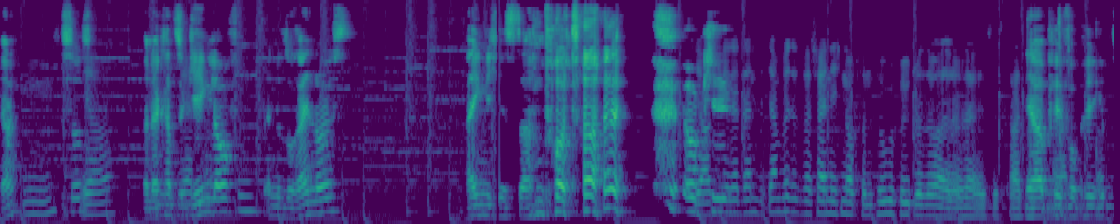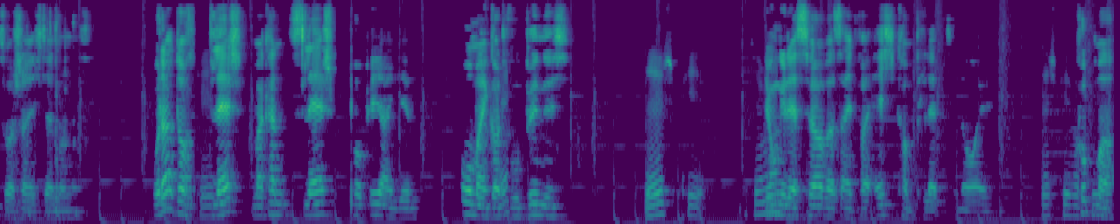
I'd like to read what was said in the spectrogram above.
Ja? Mhm. Ist das? Ja. Und da kannst du gegenlaufen, wenn du so reinläufst. Eigentlich ist da ein Portal. Ja, okay. okay, dann, dann wird es wahrscheinlich noch hinzugefügt oder so, oder ist es. Ja, PvP gibt's wahrscheinlich dann noch nicht. Oder? Doch, Okay. Slash, man kann Slash PvP eingeben. Oh mein Gott, Okay. wo bin ich? Slash P. Junge, der Server ist einfach echt komplett neu. Slash PvP. Guck mal,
